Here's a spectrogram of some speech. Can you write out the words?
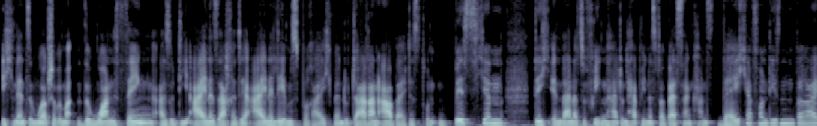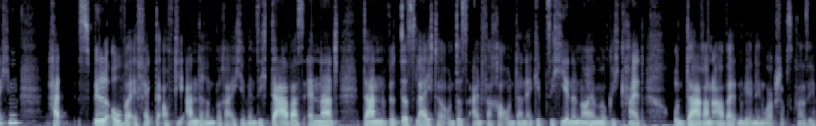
ich nenne es im Workshop immer the one thing, also die eine Sache, der eine Lebensbereich, wenn du daran arbeitest und ein bisschen dich in deiner Zufriedenheit und Happiness verbessern kannst, welcher von diesen Bereichen, hat Spillover-Effekte auf die anderen Bereiche. Wenn sich da was ändert, dann wird das leichter und das einfacher und dann ergibt sich hier eine neue Möglichkeit und daran arbeiten wir in den Workshops quasi.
